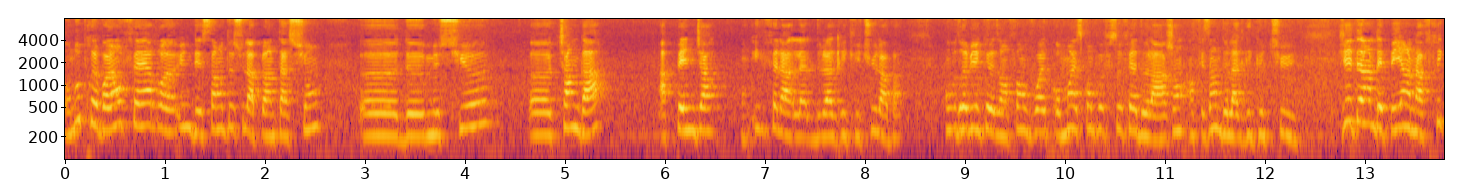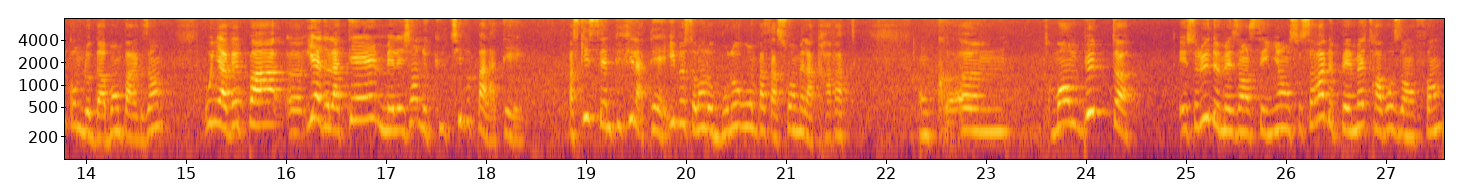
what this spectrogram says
Donc nous prévoyons faire une descente sur la plantation de monsieur Changa à Penja. Il fait de l'agriculture là-bas. On voudrait bien que les enfants voient comment est-ce qu'on peut se faire de l'argent en faisant de l'agriculture. J'ai été dans des pays en Afrique comme le Gabon par exemple, où il n'y avait pas... Euh, il y a de la terre, mais les gens ne cultivent pas la terre. Parce qu'ils simplifient la terre. Ils veulent seulement le boulot où on passe à soi, on met la cravate. Donc, euh, mon but et celui de mes enseignants, ce sera de permettre à vos enfants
